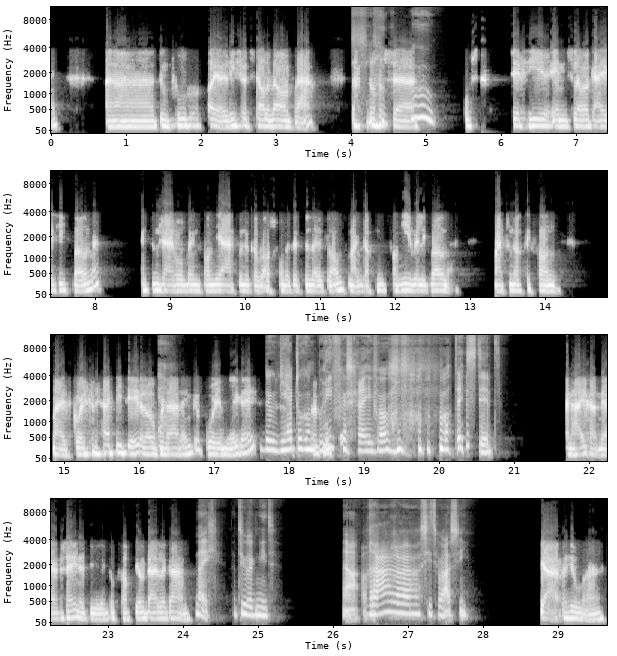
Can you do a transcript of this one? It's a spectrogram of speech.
mij. Eh, toen vroeg, oh ja, Richard stelde wel een vraag. Dat was eh, of ze zich hier in Slowakije ziet wonen. En toen zei Robin van, ja, toen ik er was, vond ik het een leuk land. Maar ik dacht niet van, hier wil ik wonen. Maar toen dacht ik van, meid, kon je daar niet eerder over Ja. nadenken voor je meedeed? Dude, je hebt toch een brief geschreven? wat is dit? En hij gaat nergens heen natuurlijk, dat gaf hij ook duidelijk aan. Nee, natuurlijk niet. Ja, rare situatie. Ja, heel raar.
